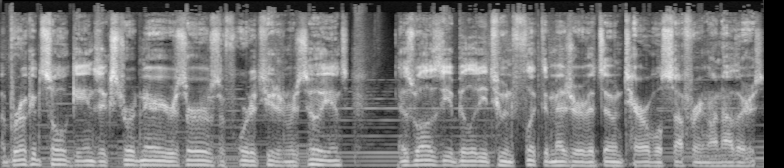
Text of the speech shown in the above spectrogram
A broken soul gains extraordinary reserves of fortitude and resilience, as well as the ability to inflict a measure of its own terrible suffering on others.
